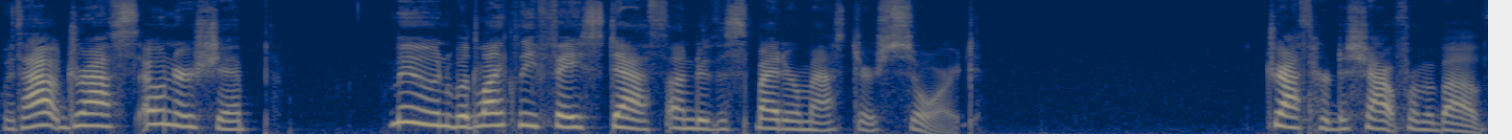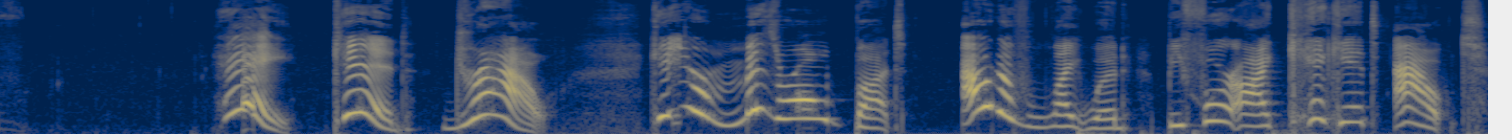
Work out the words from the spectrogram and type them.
without Drath's ownership, Moon would likely face death under the Spider Master's sword. Drath heard a shout from above. Hey, kid! Drow! Get your miserable butt out of Lightwood before I kick it out!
